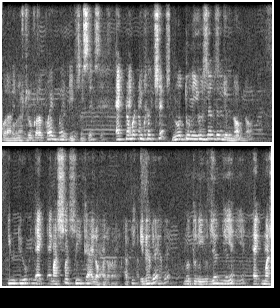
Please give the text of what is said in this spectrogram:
করার ইনস্টল করার কয়েকগুলো টিপস আছে। এক নম্বর টিপস হচ্ছে নতুন ইউজারদের জন্য ইউটিউব এক মাসে ফ্রি ট্রায়াল অফার করে। আপনি এভাবে নতুন ইউজার নিয়ে এক মাস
